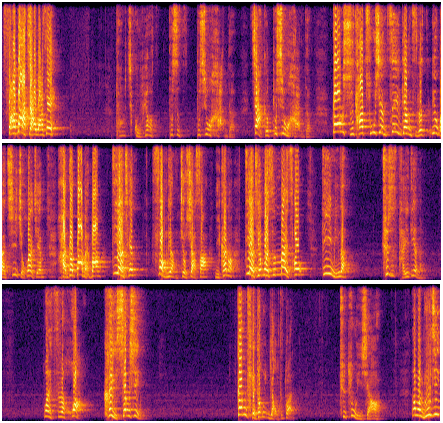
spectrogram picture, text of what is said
沙坝加哇塞，不，股票不是不是用喊的，价格不是用喊的。当时它出现这个样子的六百七十九块钱，喊到八百八，第二天放量就下杀。你看到第二天外资卖超第一名的，确实是台积电的。外资的话可以相信。钢铁都咬得断，去注意一下啊。那么如今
